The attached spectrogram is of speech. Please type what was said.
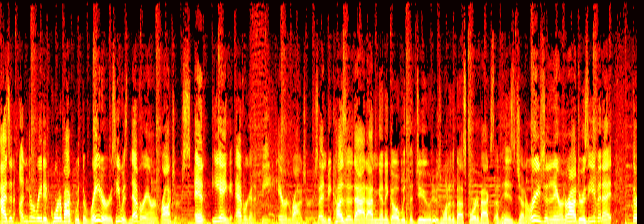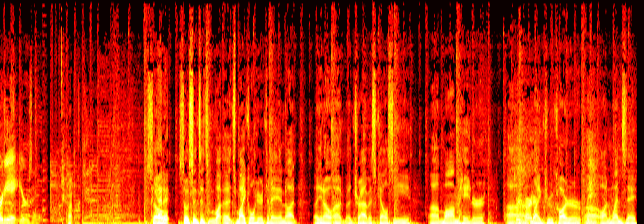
as an underrated quarterback with the Raiders, he was never Aaron Rodgers. And he ain't ever going to be Aaron Rodgers. And because of that, I'm going to go with the dude who's one of the best quarterbacks of his generation, and Aaron Rodgers, even at 38 years old. So so since it's it's Michael here today and not uh, you know uh, uh, Travis Kelce, uh, mom hater. Drew Uh, like Drew Carter uh, on Wednesday.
